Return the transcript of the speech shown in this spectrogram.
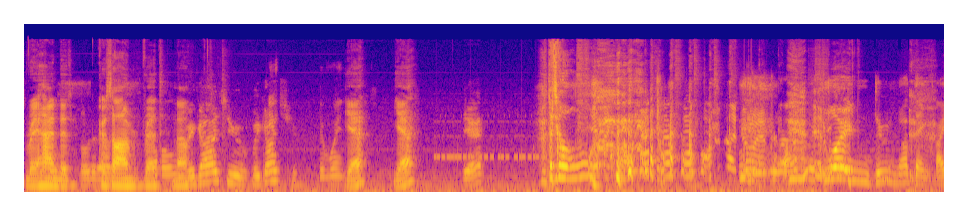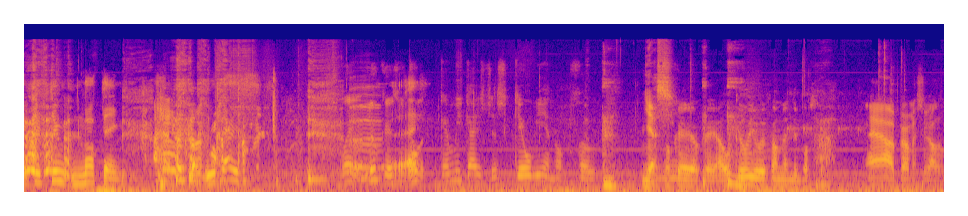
red-handed because. I'm red. Oh. No. We got you. We got you. The win. Yeah. Yeah. Yeah. Let's go. I knew it. It I worked. didn't do nothing. I could do nothing. You guys, Wait, Lukas, Eh? oh, can we guys just kill me and not vote? Yes. Okay, okay, I will kill you if I'm in the imposter. Yeah, I promise you I'll do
